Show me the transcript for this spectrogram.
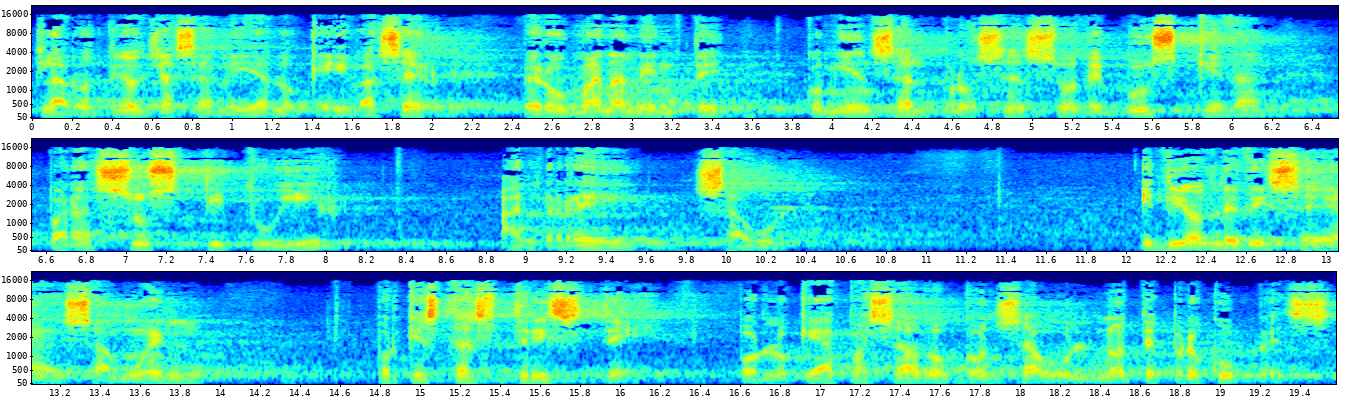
Claro, Dios ya sabía lo que iba a hacer, pero humanamente comienza el proceso de búsqueda para sustituir al rey Saúl. Y Dios le dice a Samuel, ¿por qué estás triste por lo que ha pasado con Saúl? No te preocupes,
